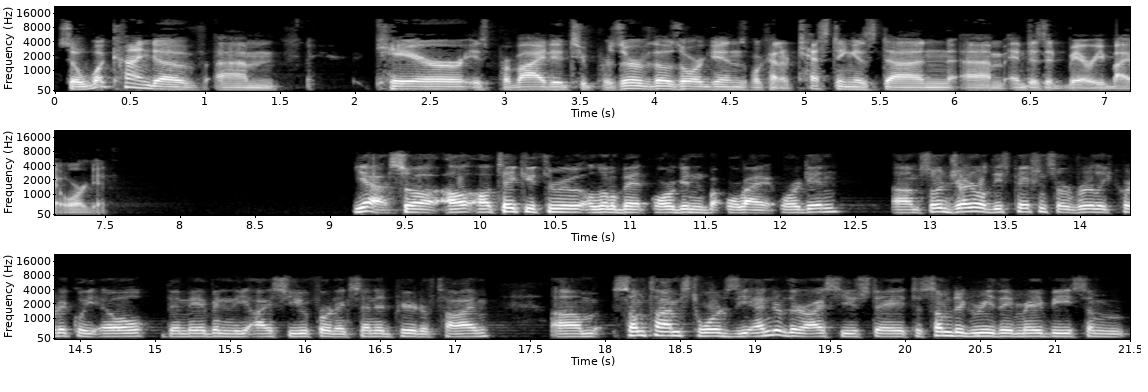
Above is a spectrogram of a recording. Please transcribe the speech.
So, what kind of um, care is provided to preserve those organs? What kind of testing is done? Um, and does it vary by organ? Yeah, so I'll, I'll take you through a little bit organ by organ. Um, so in general, these patients are really critically ill. They may have been in the ICU for an extended period of time. Um, sometimes towards the end of their ICU stay, to some degree, there may be some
